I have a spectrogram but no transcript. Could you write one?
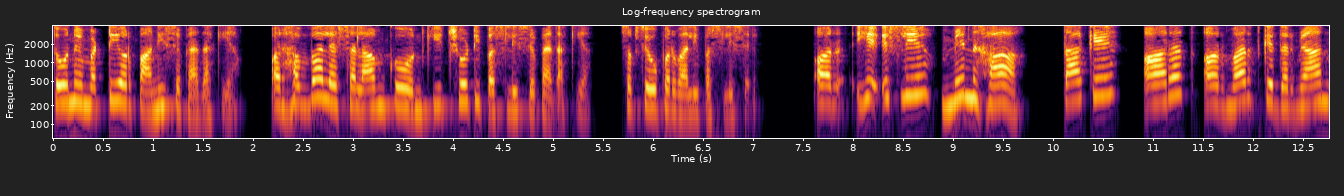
تو انہیں مٹی اور پانی سے پیدا کیا اور حوا علیہ السلام کو ان کی چھوٹی پسلی سے پیدا کیا، سب سے اوپر والی پسلی سے۔ اور یہ اس لیے من ہا تاکہ عورت اور مرد کے درمیان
